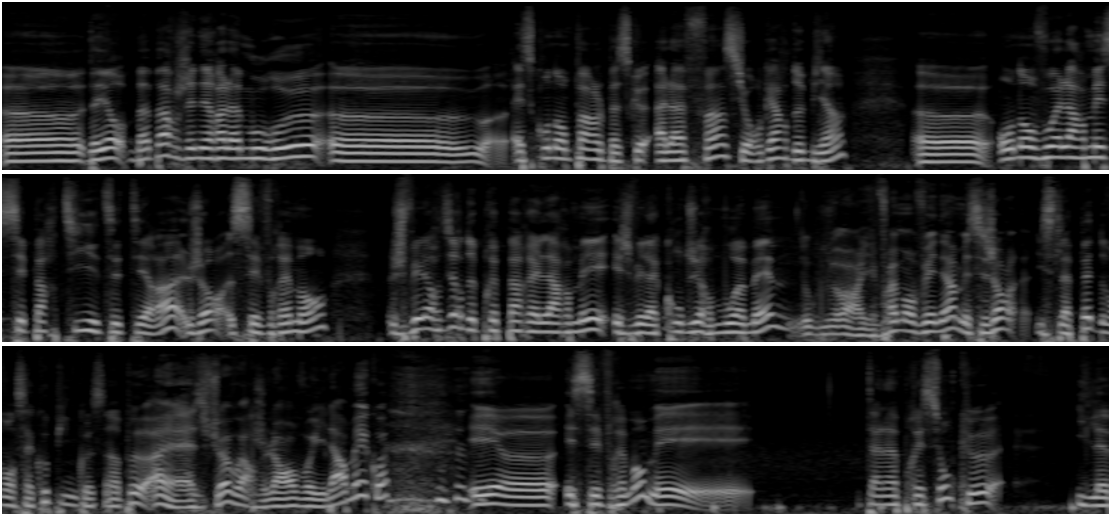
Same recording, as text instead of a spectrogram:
Euh, D'ailleurs, Babar général amoureux, euh, est-ce qu'on en parle? Parce que à la fin, si on regarde bien, euh, on envoie l'armée, c'est parti, etc. Genre, c'est vraiment. Je vais leur dire de préparer l'armée et je vais la conduire moi-même. Donc, alors, il est vraiment vénère, mais c'est genre, il se la pète devant sa copine, quoi. C'est un peu, ah, tu vas voir, je vais leur envoyer l'armée, quoi. et et c'est vraiment, mais t'as l'impression que il, a,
